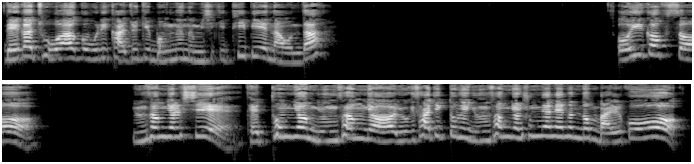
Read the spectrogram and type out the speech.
내가 좋아하고 우리 가족이 먹는 음식이 TV에 나온다? 어이가 없어. 윤석열 씨, 대통령 윤석열, 여기 사직동에 윤석열 흉내내는 놈 말고,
